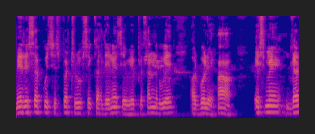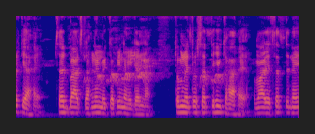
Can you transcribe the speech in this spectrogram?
मेरे सब कुछ स्पष्ट रूप से कह देने से वे प्रसन्न हुए और बोले हाँ इसमें डर क्या है? सच बात कहने में कभी नहीं डरना। तुमने तो सत्य ही कहा है। हमारे सत्य ने,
